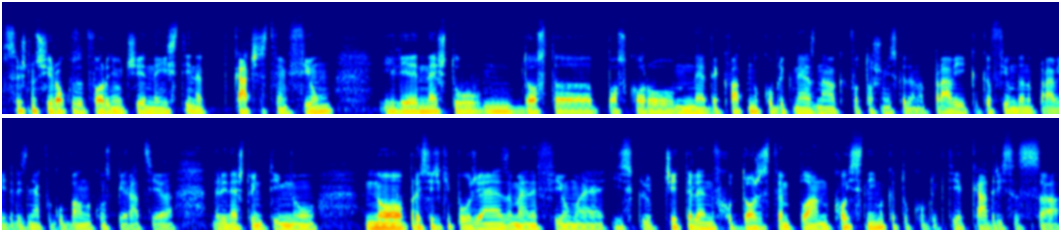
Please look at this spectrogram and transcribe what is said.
всъщност широко затворени очи е наистина качествен филм или е нещо доста по-скоро неадекватно. Кубрик не е знал какво точно иска да направи, какъв филм да направи, дали с някаква глобална конспирация, дали нещо интимно. Но при всички положения за мен филм е изключителен в художествен план. Кой снима като Кубрик? Тия кадри с а,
